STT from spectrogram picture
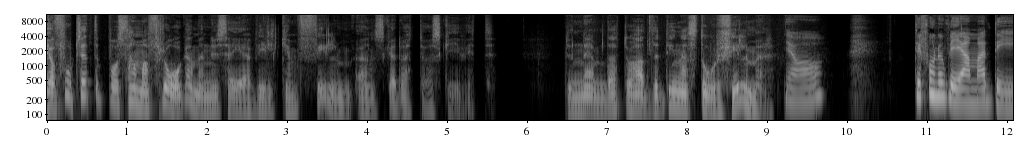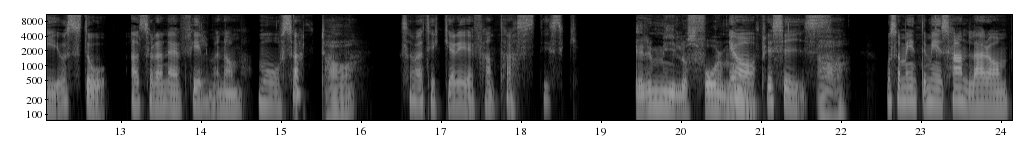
Jag fortsätter på samma fråga men nu säger jag vilken film önskar du att du har skrivit? Du nämnde att du hade dina storfilmer. Ja, det får nog bli Amadeus då, alltså den här filmen om Mozart Ja. som jag tycker är fantastisk. Är det Milos Forman? Ja, precis. ja. Och som inte minst handlar om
